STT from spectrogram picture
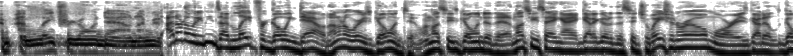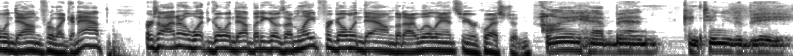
I'm, I'm, late for going down. I'm. Gonna I don't know what he means. I'm late for going down. I don't know where he's going to, unless he's going to the, unless he's saying I got to go to the Situation Room, or he's got to going down for like a nap, or something. I don't know what going down, but he goes, I'm late for going down, but I will answer your question. I have been, continue to be,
